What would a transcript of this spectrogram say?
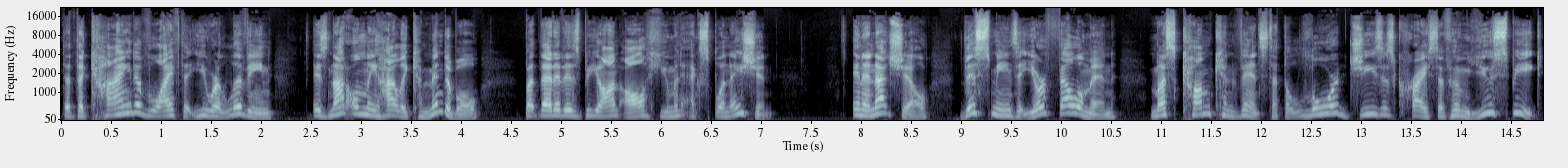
that the kind of life that you are living is not only highly commendable, but that it is beyond all human explanation. In a nutshell, this means that your fellow men must come convinced that the Lord Jesus Christ, of whom you speak,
